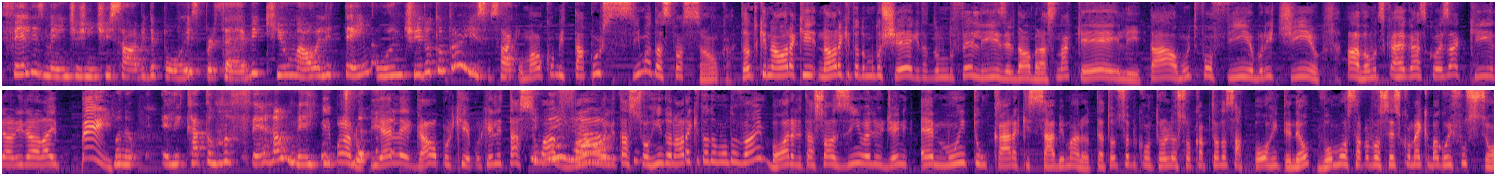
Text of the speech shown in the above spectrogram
felizmente a gente sabe depois, percebe que o mal ele tem o antídoto pra isso, saca? O Malcolm tá por cima da situação, cara. Tanto que na hora que, na hora que todo mundo chega, tá todo mundo feliz, ele dá um abraço na Kaylee, tal, muito fofinho, bonitinho. Ah, vamos descarregar as coisas aqui, lá, e pei! Mano, ele cata uma ferramenta. E, mano, e é legal porque, porque ele tá suavão, legal. ele tá sorrindo na hora que todo mundo vai embora, ele tá sozinho, ele e o Jane. É muito um cara que sabe, mano, tá todo sob controle, eu sou o capitão dessa porra, entendeu? Vou mostrar pra vocês como é que o bagulho funciona.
